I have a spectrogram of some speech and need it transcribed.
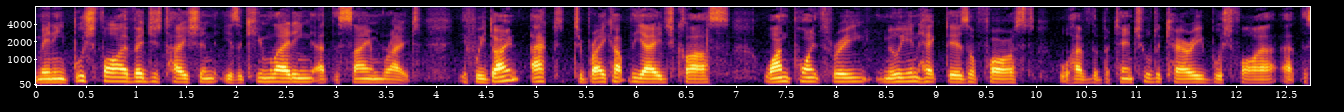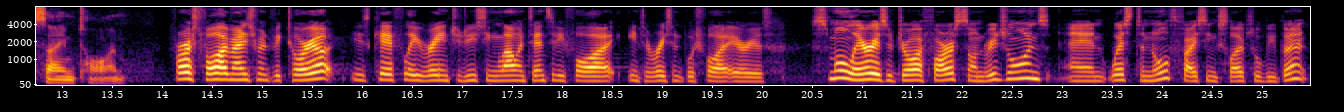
meaning bushfire vegetation is accumulating at the same rate. If we don't act to break up the age class, 1.3 million hectares of forest will have the potential to carry bushfire at the same time. Forest Fire Management Victoria is carefully reintroducing low intensity fire into recent bushfire areas. Small areas of dry forests on ridgelines and west to north facing slopes will be burnt,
